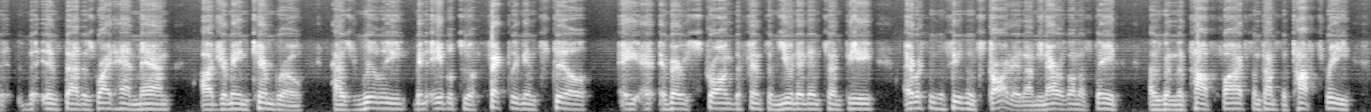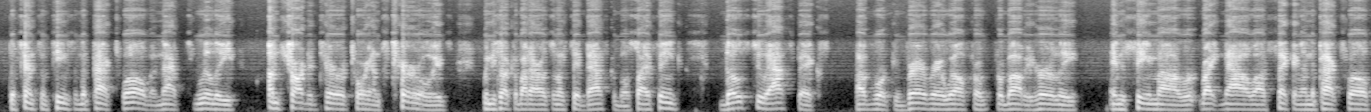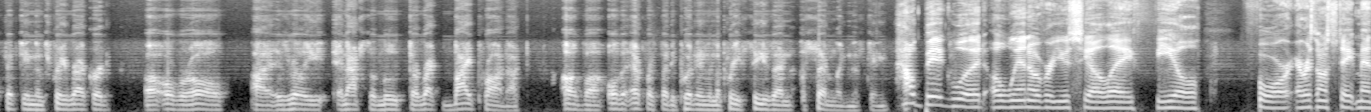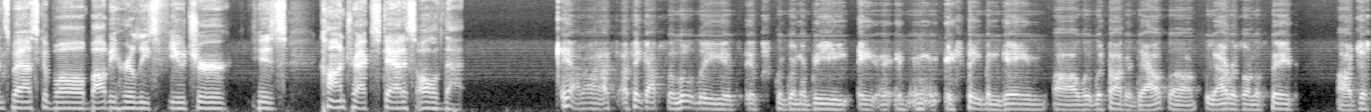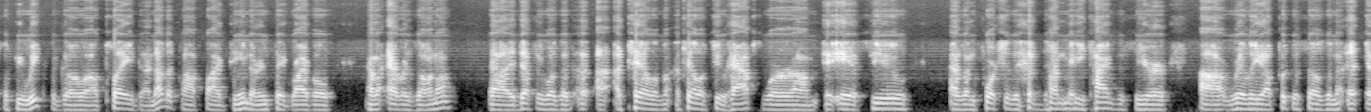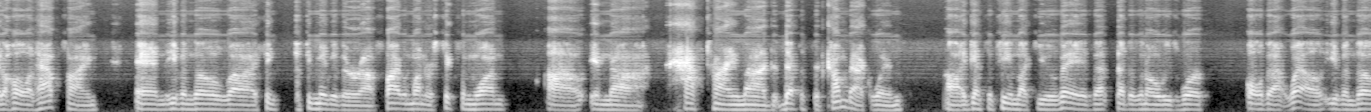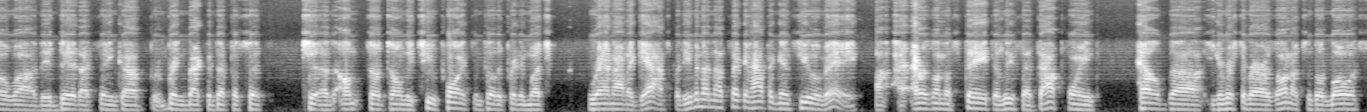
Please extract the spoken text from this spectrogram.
is that his right-hand man, uh, Jermaine Kimbrough, has really been able to effectively instill a, a very strong defensive unit in Tempe ever since the season started. I mean, Arizona State has been the top five, sometimes the top three defensive teams in the Pac-12, and that's really uncharted territory on steroids when you talk about Arizona State basketball. So I think those two aspects have worked very, very well for, for Bobby Hurley and his team uh, right now uh, second in the Pac-12, 15 and three record uh, overall uh, is really an absolute direct byproduct of uh, all the efforts that he put in in the preseason assembling this team. How big would a win over UCLA feel for Arizona State men's basketball, Bobby Hurley's future, his contract status, all of that? Yeah, I, I think absolutely it's, it's going to be a, a, a statement game uh, without a doubt. Uh, Arizona State uh, just a few weeks ago uh, played another top five team, their in-state rival Arizona. Uh, it definitely was a, a, a tale of a tale of two halves, where um, ASU, as unfortunately have done many times this year, uh, really uh, put themselves in a, in a hole at halftime. And even though uh, I think I think maybe they're uh, five and one or six and one uh, in halftime deficit comeback wins against a team like U of A, that, that doesn't always work all that well, even though they did, I think, bring back the deficit to, um, to, to only two points until they pretty much ran out of gas. But even in that second half against U of A, uh, Arizona State, at least at that point, held uh, University of Arizona to the lowest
